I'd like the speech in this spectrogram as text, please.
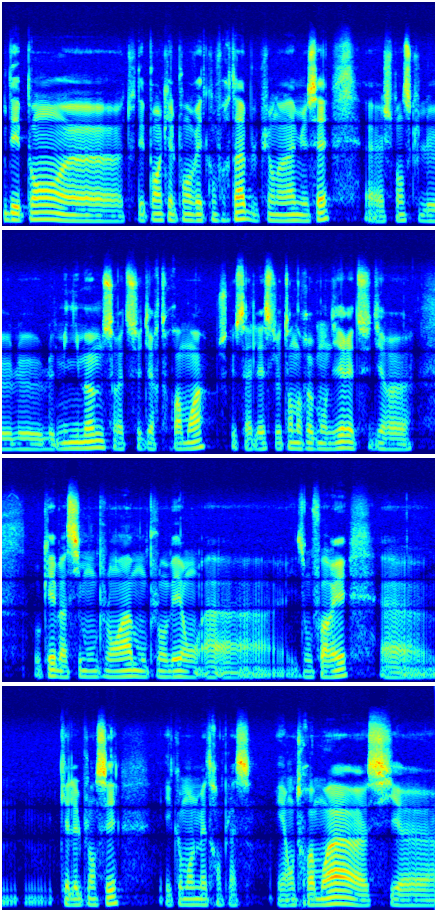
Tout dépend, euh, tout dépend à quel point on va être confortable. Plus on en a, mieux c'est. Euh, je pense que le, le, minimum serait de se dire trois mois, parce que ça laisse le temps de rebondir et de se dire ok, bah, si mon plan A, mon plan B, ils ont foiré, euh, quel est le plan C et comment le mettre en place? Et en trois mois, euh, si, euh,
